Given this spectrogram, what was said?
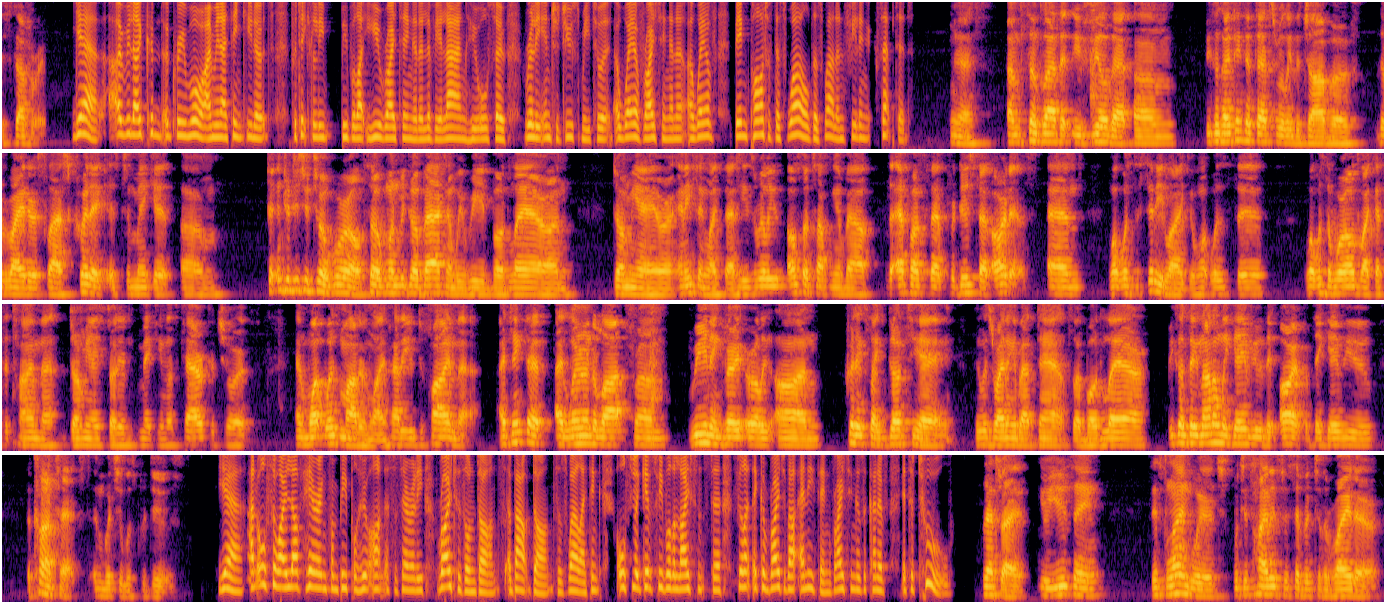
discovery. Yeah, I mean, I couldn't agree more. I mean, I think, you know, it's particularly people like you writing and Olivia Laing who also really introduced me to a, a way of writing and a, a, way of being part of this world as well and feeling accepted. Yes. I'm so glad that you feel that um, because I think that that's really the job of the writer slash critic is to make it, um, to introduce you to a world. So when we go back and we read Baudelaire on Daumier or anything like that. He's really also talking about the epoch that produced that artist and what was the city like and what was the what was the world like at the time that Daumier started making those caricatures and what was modern life? How do you define that? I think that I learned a lot from reading very early on critics like Gautier, who was writing about dance, or Baudelaire, because they not only gave you the art, but they gave you the context in which it was produced. Yeah. And also, I love hearing from people who aren't necessarily writers on dance about dance as well. I think also it gives people the license to feel like they can write about anything. Writing is a kind of, it's a tool. That's right. You're using this language, which is highly specific to the writer,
